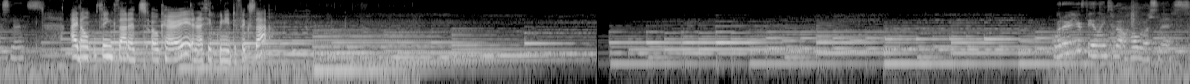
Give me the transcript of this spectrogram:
homelessness? I don't think that it's okay, and I think we need to fix that. What are your feelings about homelessness?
